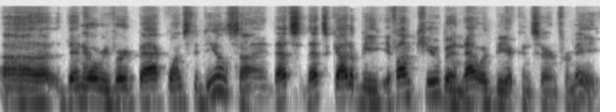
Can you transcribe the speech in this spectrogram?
uh, then he'll revert back once the deal's signed. That's that's got to be if I'm Cuban, that would be a concern for me.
